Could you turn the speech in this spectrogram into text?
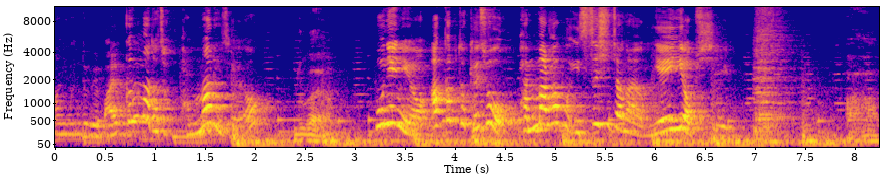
아니 근데 왜 말끝마다 자꾸 반말이세요? 누가요? 본인이요. 아까부터 계속 반말하고 있으시잖아요. 예의 없이. 아.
